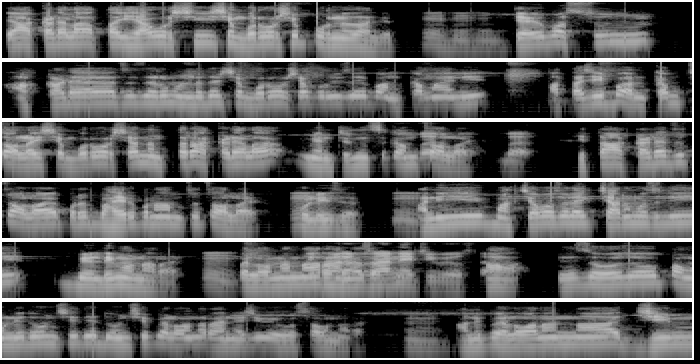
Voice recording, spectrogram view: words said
त्या आखाड्याला आता ह्या वर्षी शंभर वर्ष पूर्ण झालेत. त्यावेळीपासून आखाड्याचं जर म्हणलं तर शंभर वर्षापूर्वीचं बांधकाम आहे आणि आता जे बांधकाम चालू आहे शंभर वर्षानंतर आखाड्याला मेंटेनन्सचं काम चालू आहे. बर इथं आखाड्याचं चालू आहे परत बाहेर पण आमचं चालू आहे खोलीचं. हम्म. आणि मागच्या बाजूला एक चार मजली बिल्डिंग होणार आहे. हम्म. राहण्यासाठी. राहण्याची व्यवस्था हा. तिथे जवळजवळ पावणे दोनशे ते दोनशे पैलवान राहण्याची व्यवस्था होणार आहे. आणि पैलवानांना जिम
